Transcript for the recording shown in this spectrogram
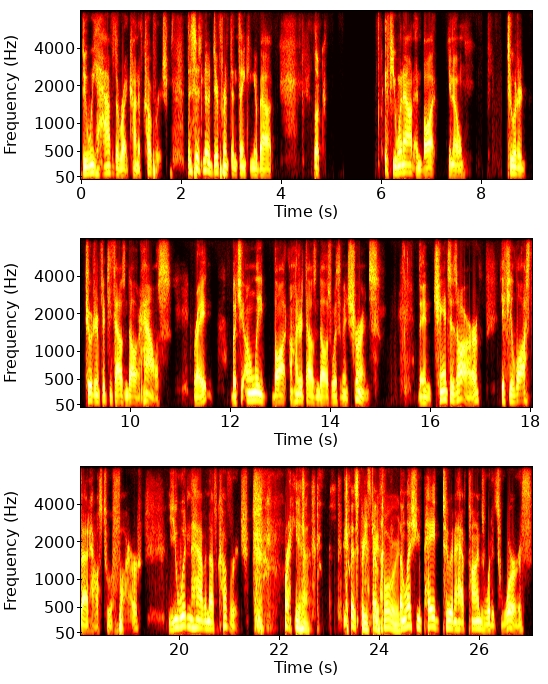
Do we have the right kind of coverage? This is no different than thinking about look, if you went out and bought, you know, 200 $250,000 house right? But you only bought $100,000 worth of insurance, then chances are, if you lost that house to a fire, you wouldn't have enough coverage, right? Yeah. Because pretty straightforward. Unless you paid two and a half times what it's worth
